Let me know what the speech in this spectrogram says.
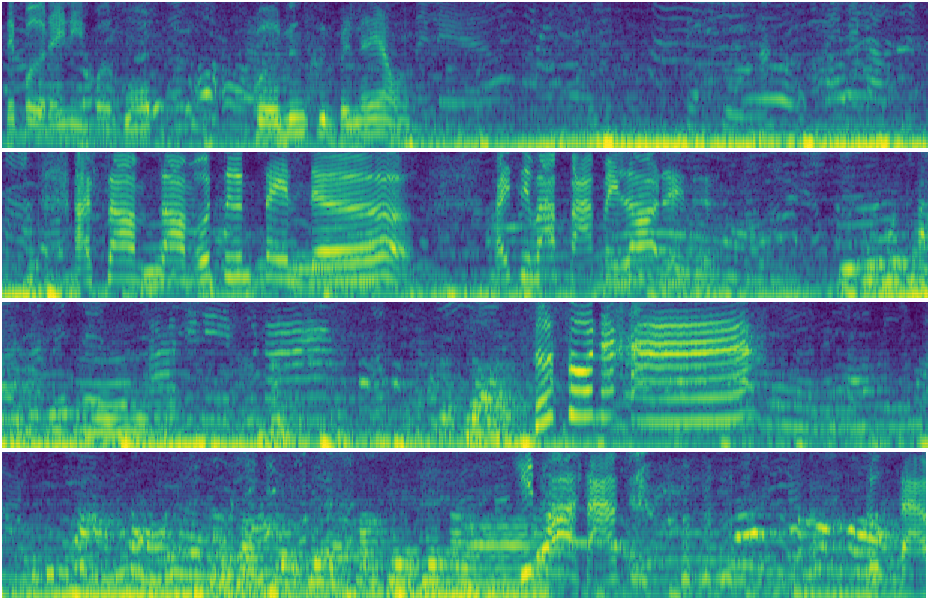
ได้เบอร์ได้นี่เบอร์หกเบอร์หนึ่งขึ้นไปแล้วอะซ้ำซ้ำโอ้ตื่นเต้นเด้อให้สิว่าปลาไปรอดเลยเด้อกินให้ผู้ชายสักนิดนึงยอดสู้ๆนะคะ ความช่วยช่วยนะความช่วยช่วยหน่อยคิดพ่อสาวชื่อลูกสาว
